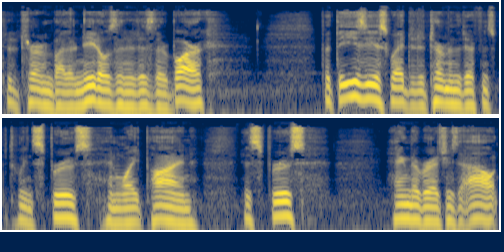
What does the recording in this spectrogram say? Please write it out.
to determine by their needles than it is their bark. But the easiest way to determine the difference between spruce and white pine is spruce hang their branches out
